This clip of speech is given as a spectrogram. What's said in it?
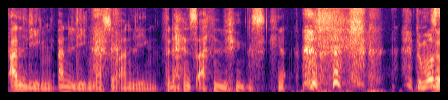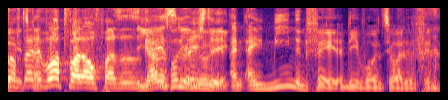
Anliegen, Anliegen, achso, Anliegen. Mit eines Anliegens, ja. Du musst So, auf deine kommt- Wortwahl aufpassen, das ist Ja, ganz wichtig. ein, ein Minenfeld, in dem wir uns heute befinden.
